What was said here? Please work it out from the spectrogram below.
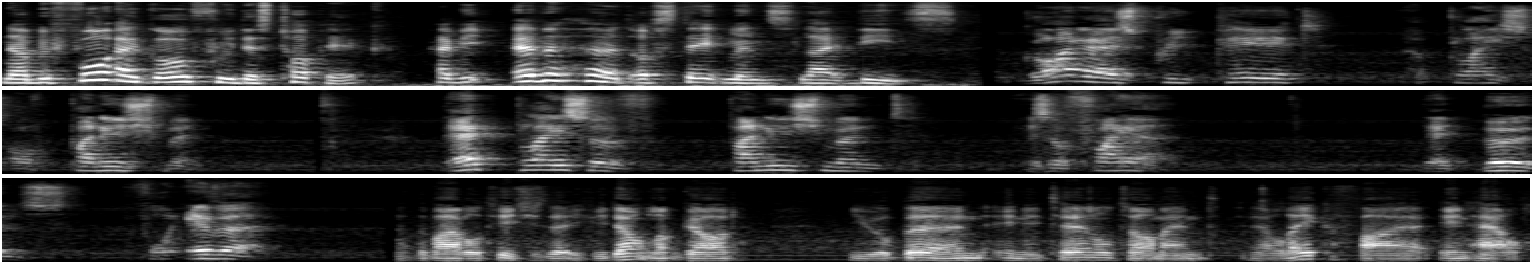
Now, before I go through this topic, have you ever heard of statements like these? God has prepared a place of punishment. That place of punishment is a fire that burns forever. The Bible teaches that if you don't love God, you will burn in eternal torment in a lake of fire in hell.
